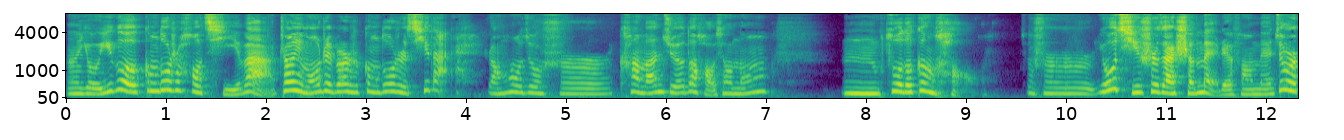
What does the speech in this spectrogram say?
嗯，有一个更多是好奇吧，张艺谋这边是更多是期待，然后就是看完觉得好像能，嗯，做得更好，就是尤其是在审美这方面，就是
